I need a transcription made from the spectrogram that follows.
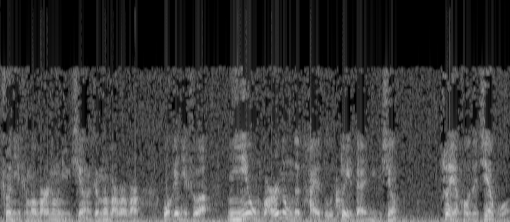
说你什么玩弄女性，什么玩玩玩。我跟你说，你用玩弄的态度对待女性，最后的结果，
